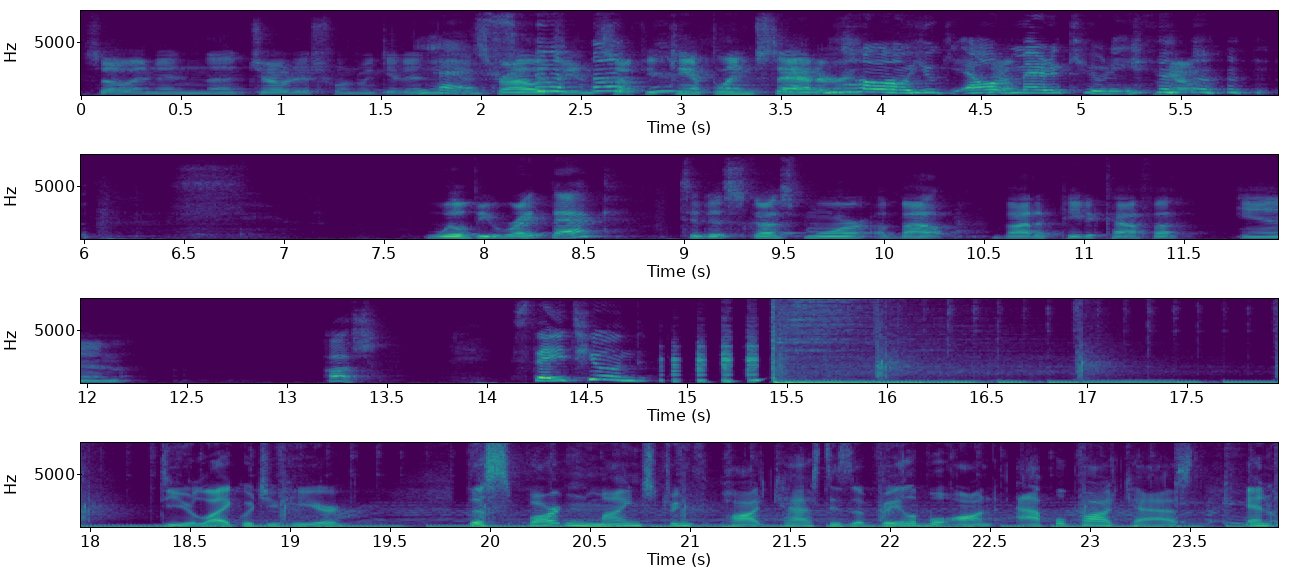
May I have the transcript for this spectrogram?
So, and in uh, Jyotish, when we get into Yes. astrology and stuff, you can't blame Saturn. No, you or Yeah. Mercury. Yep. We'll be right back to discuss more about Vata Pitta Kapha in us. Stay tuned. Do you like what you hear? The Spartan Mind Strength podcast is available on Apple Podcast and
